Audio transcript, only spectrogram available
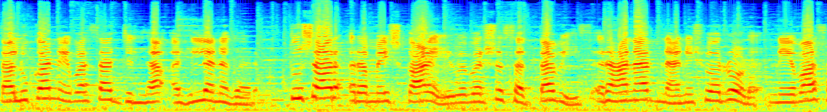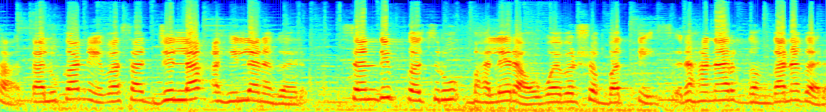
तालुका नेवासा जिल्हा अहिल्यानगर. तुषार रमेश काळे वर्ष सत्तावीस राहणार ज्ञानेश्वर रोड नेवासा तालुका नेवासा जिल्हा अहिल्यानगर. संदीप कचरू भालेराव वय वर्ष बत्तीस राहणार गंगानगर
